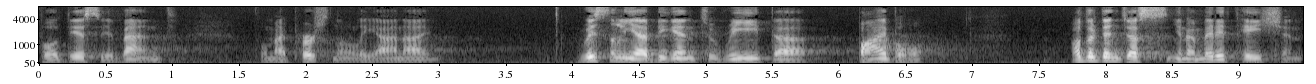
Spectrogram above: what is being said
for this event, for my personally, and I recently I began to read the Bible, other than just you know meditation.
